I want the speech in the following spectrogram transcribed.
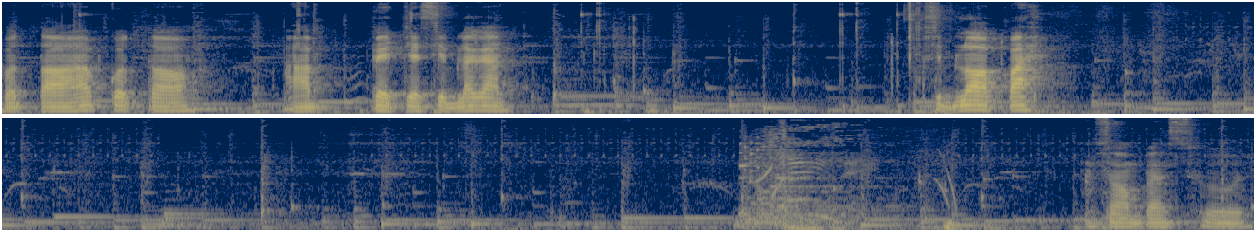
กดต่อครับ กดต่ออะเป็ดเจ็ดสิบแล้วกันสิบรอบไป สองแปดศูนย์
